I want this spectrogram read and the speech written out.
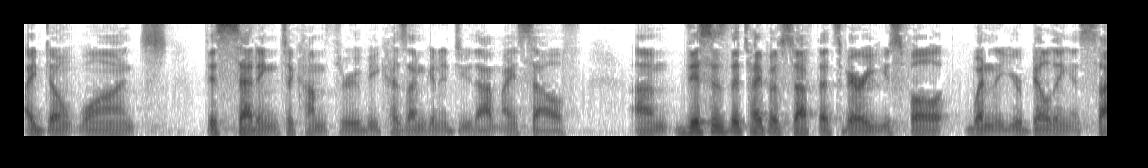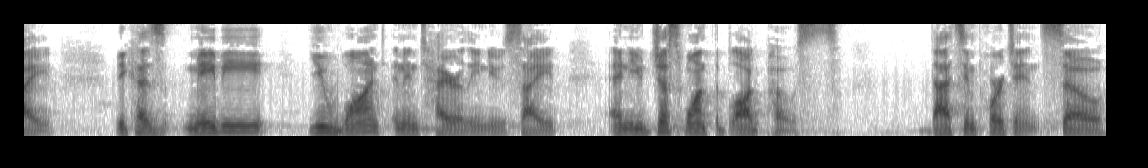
I don't want this setting to come through because I'm going to do that myself. Um, this is the type of stuff that's very useful when you're building a site because maybe you want an entirely new site and you just want the blog posts. That's important. So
